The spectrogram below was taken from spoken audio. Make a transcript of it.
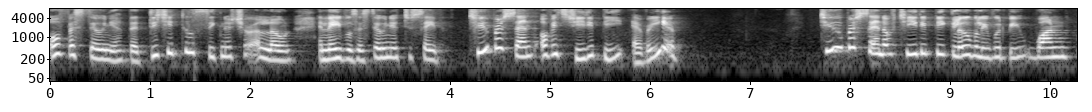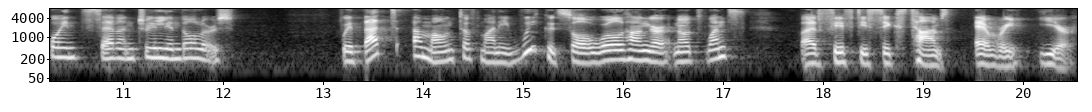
of Estonia, the digital signature alone enables Estonia to save 2% of its GDP every year. 2% of GDP globally would be $1.7 trillion. With that amount of money, we could solve world hunger not once, but 56 times every year.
